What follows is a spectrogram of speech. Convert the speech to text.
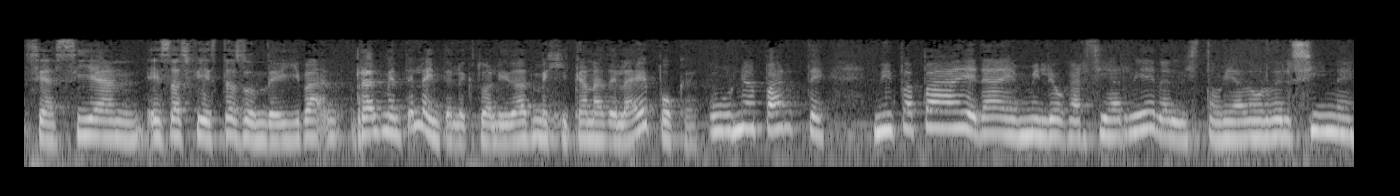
se hacían esas fiestas donde iba realmente la intelectualidad mexicana de la época. Una parte, mi papá era Emilio García Riera, el historiador del cine,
